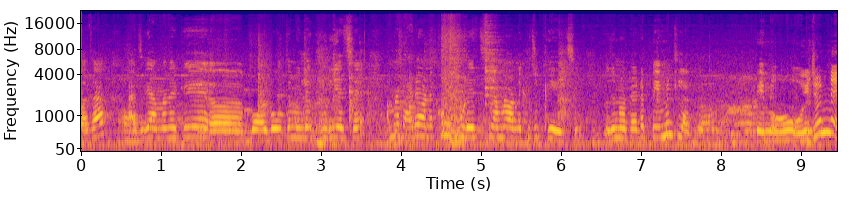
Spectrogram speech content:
কথা। আজকে আমাদেরকে বর বউতে মিলে ঘুরিয়েছে। আমরা বাইরে অনেকক্ষণ ঘুরেছি আমরা অনেক কিছু খেয়েছি। ওই জন্য ওটা একটা পেমেন্ট লাগবে তো। ও ওই জন্যে?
